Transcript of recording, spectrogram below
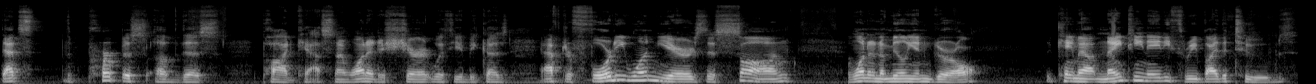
That's the purpose of this podcast. And I wanted to share it with you because after 41 years, this song, One in a Million Girl, it came out in 1983 by the Tubes.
